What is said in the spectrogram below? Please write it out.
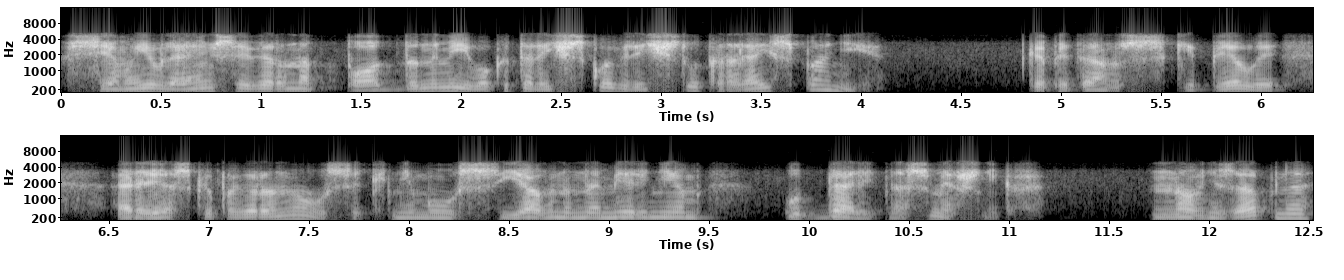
все мы являемся верноподданными его католического величества короля Испании». Капитан вскипел и резко повернулся к нему с явным намерением ударить насмешника. Но внезапно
